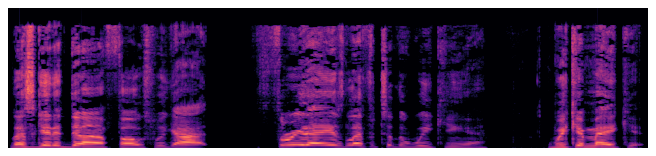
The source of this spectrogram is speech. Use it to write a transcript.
Let's get it done, folks. We got three days left until the weekend. We can make it.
